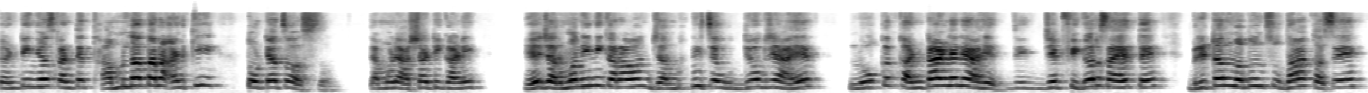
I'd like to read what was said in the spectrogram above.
कंटिन्युअस कारण ते थांबलं तर आणखी तोट्याचं असतं. त्यामुळे अशा ठिकाणी हे जर्मनीनी करावं जर्मनीचे उद्योग जे आहेत लोक कंटाळलेले आहेत. जे- जे फिगर्स आहेत ते ब्रिटनमधून सुद्धा कसे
